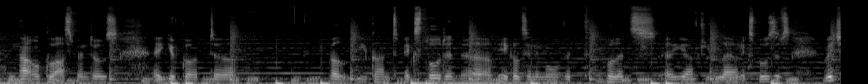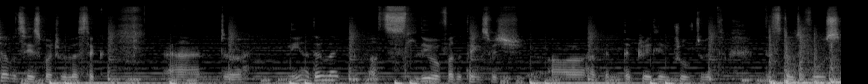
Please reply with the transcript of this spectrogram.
now, glass windows. Uh, you've got uh, well, you can't explode uh, vehicles anymore with bullets. Uh, you have to rely on explosives, which I would say is quite realistic. And uh, yeah, there are like a slew of other things which uh, have been greatly improved with this Delta Force,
